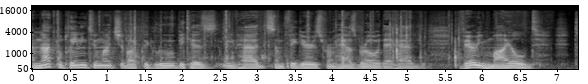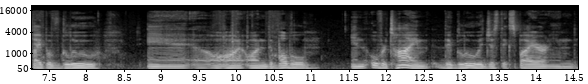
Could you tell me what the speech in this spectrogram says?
I'm not complaining too much about the glue because we've had some figures from Hasbro that had very mild type of glue and uh, on, on the bubble. And over time the glue would just expire and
